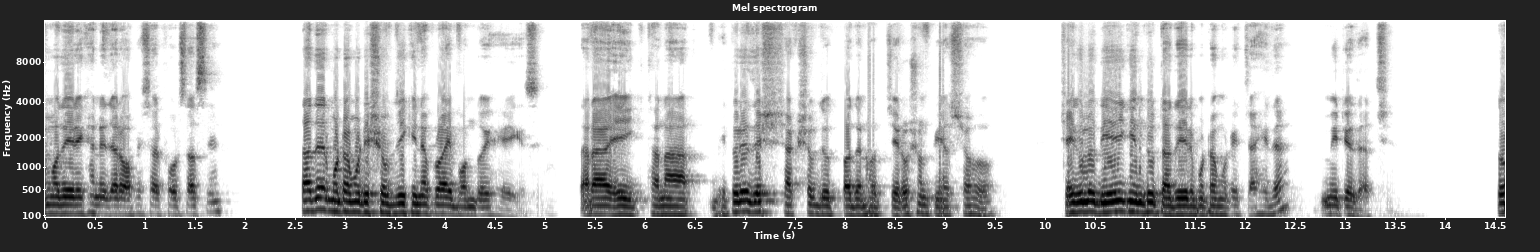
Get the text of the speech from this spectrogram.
আমাদের এখানে যারা অফিসার ফোর্স আছে, তাদের মোটামুটি সবজি কিনা প্রায় বন্ধই হয়ে গেছে। তারা এই থানার ভিতরে যে শাকসবজি উৎপাদন হচ্ছে, রসুন, পেঁয়াজ সহ, সেগুলো দিয়েই কিন্তু তাদের মোটামুটি চাহিদা মিটে যাচ্ছে। তো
